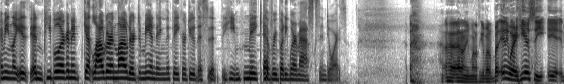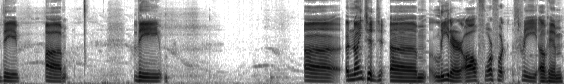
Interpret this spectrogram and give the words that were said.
I mean, like, it, and people are going to get louder and louder demanding that Baker do this. That he make everybody wear masks indoors. I don't even want to think about it. But anyway, here's the the um the uh anointed um leader, all four foot three of him,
